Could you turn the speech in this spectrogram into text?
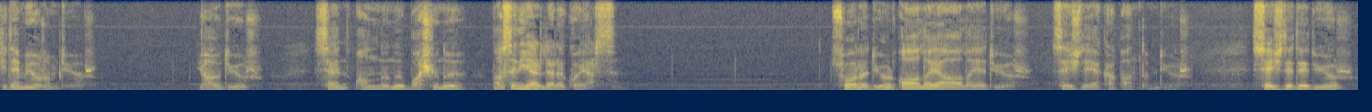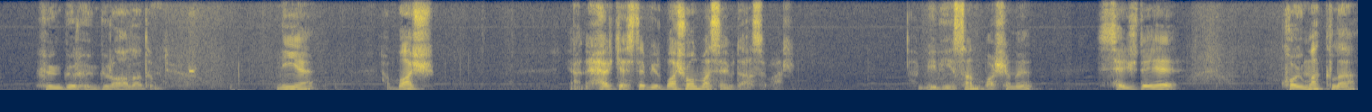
Gidemiyorum diyor. Ya diyor sen alnını, başını nasıl yerlere koyarsın? Sonra diyor ağlaya ağlaya diyor. Secdeye kapandım diyor. Secdede diyor hüngür hüngür ağladım diyor. Niye? Baş yani herkeste bir baş olma sevdası var. Bir insan başını secdeye koymakla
